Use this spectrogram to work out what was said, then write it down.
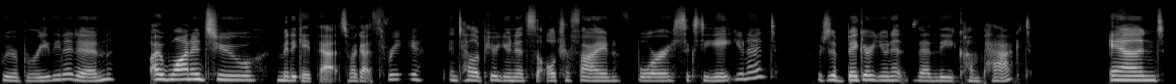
We were breathing it in. I wanted to mitigate that. So I got three IntelliPure units, the Ultrafine 468 unit, which is a bigger unit than the compact. And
